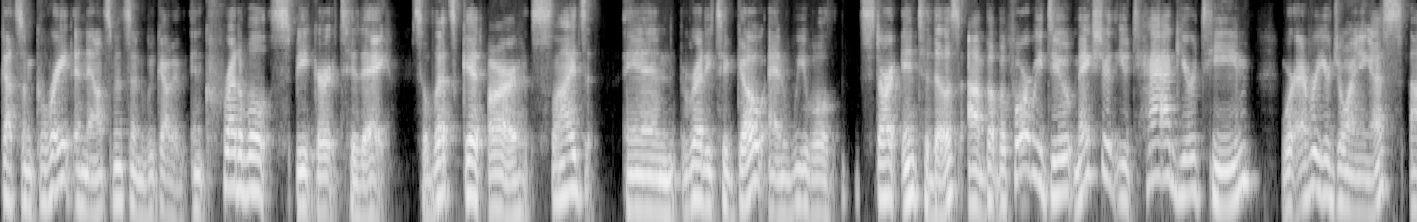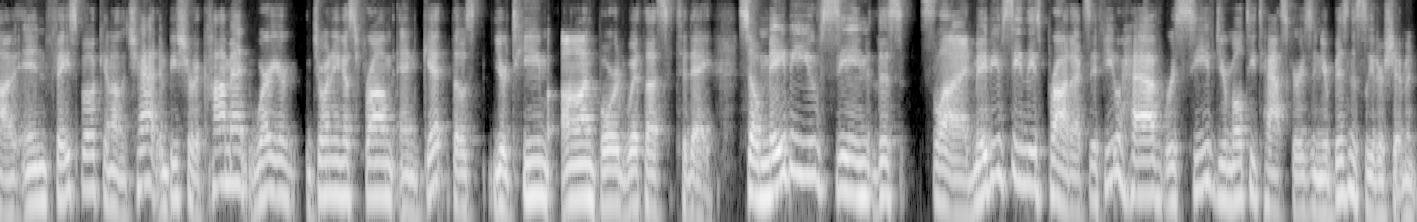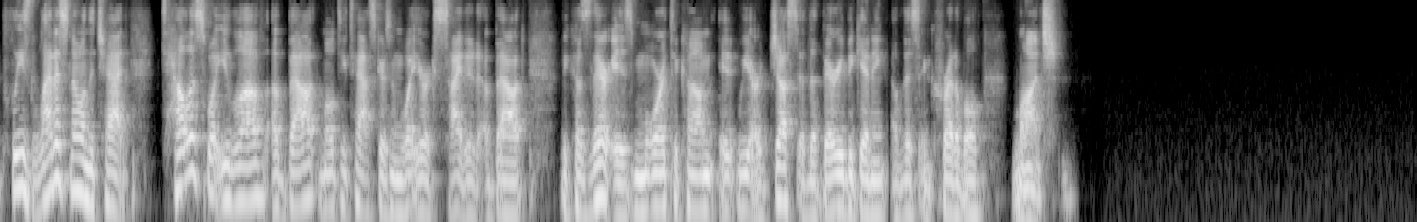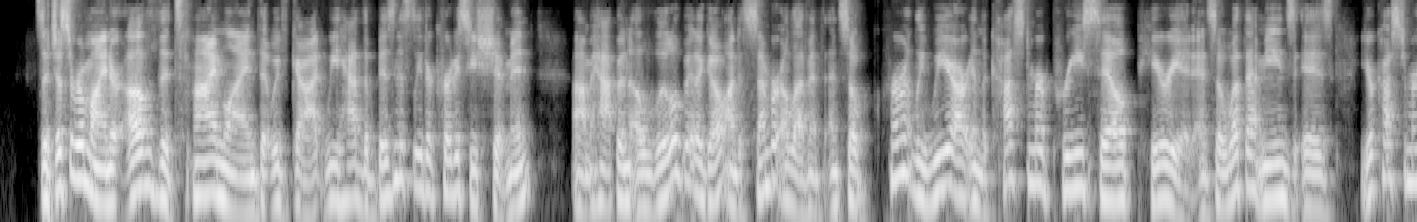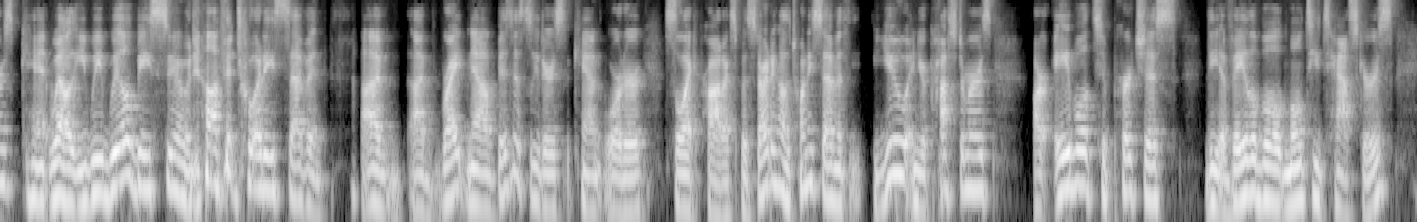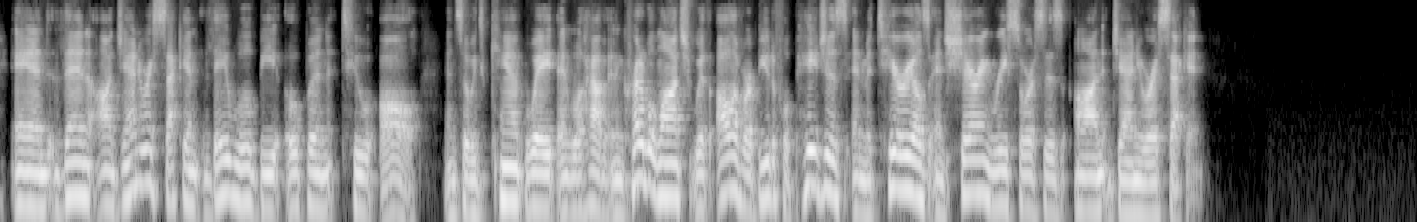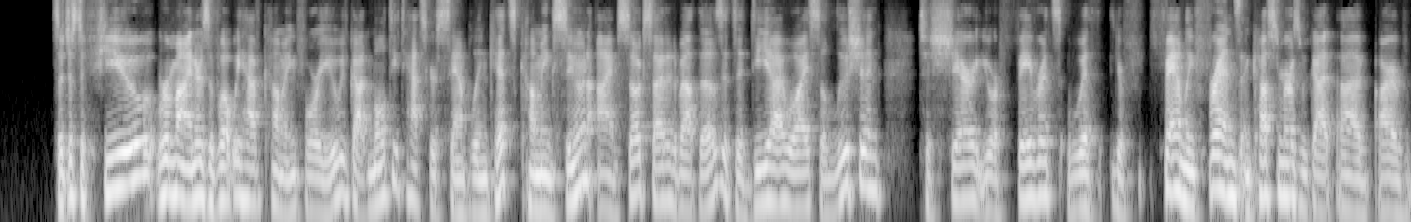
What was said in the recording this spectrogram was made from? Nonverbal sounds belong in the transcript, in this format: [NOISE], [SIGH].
Got some great announcements, and we've got an incredible speaker today. So let's get our slides and ready to go, and we will start into those. Uh, but before we do, make sure that you tag your team wherever you're joining us uh, in Facebook and on the chat, and be sure to comment where you're joining us from and get those your team on board with us today. So maybe you've seen this slide, maybe you've seen these products. If you have received your multitaskers and your business leadership, and please let us know in the chat. Tell us what you love about multitaskers and what you're excited about, because there is more to come. It, we are just at the very beginning of this incredible launch. So just a reminder of the timeline that we've got. We had the business leader courtesy shipment um, happen a little bit ago on December 11th. And so currently we are in the customer pre-sale period. And so what that means is your customers can, well, we will be soon [LAUGHS] on the 27th. Uh, uh, right now, business leaders can order select products, but starting on the 27th, you and your customers are able to purchase the available multitaskers and then on January 2nd, they will be open to all. And so we can't wait. And we'll have an incredible launch with all of our beautiful pages and materials and sharing resources on January 2nd. So just a few reminders of what we have coming for you. We've got multitasker sampling kits coming soon. I'm so excited about those. It's a DIY solution to share your favorites with your family, friends, and customers. We've got uh, our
